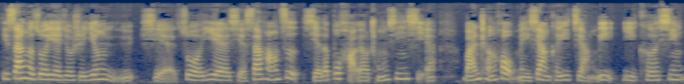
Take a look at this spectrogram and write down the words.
第三个作业就是英语写作业，写三行字，写的不好要重新写，完成后每项可以奖励一颗星，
